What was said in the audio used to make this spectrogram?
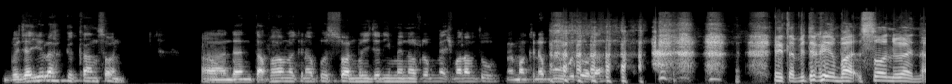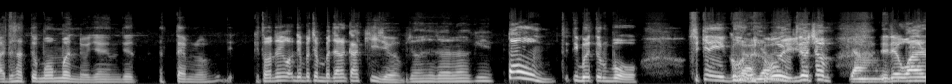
berjayalah kekang Son. Uh, dan tak fahamlah kenapa Son boleh jadi man of the match malam tu. Memang kena bu betul lah. Eh tapi talking about Son tu kan Ada satu moment tu Yang dia attempt tu. Kita orang tengok dia macam berjalan kaki je. Berjalan-jalan lagi Boom! Tiba-tiba turbo Sikit lagi gol Yang- yang- Oi kita macam yang Dia ada one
